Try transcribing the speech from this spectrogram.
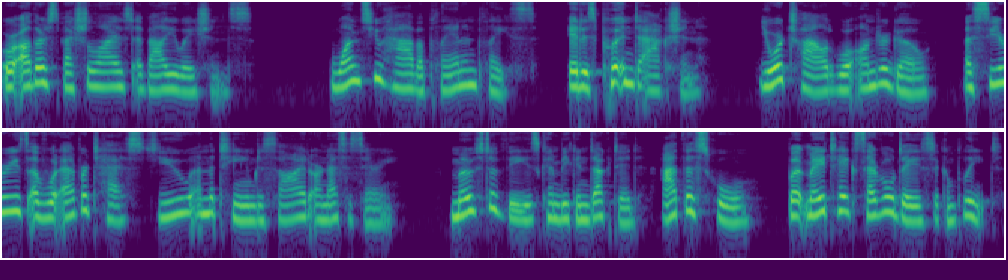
or other specialized evaluations. Once you have a plan in place, it is put into action. Your child will undergo a series of whatever tests you and the team decide are necessary. Most of these can be conducted at the school, but may take several days to complete.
